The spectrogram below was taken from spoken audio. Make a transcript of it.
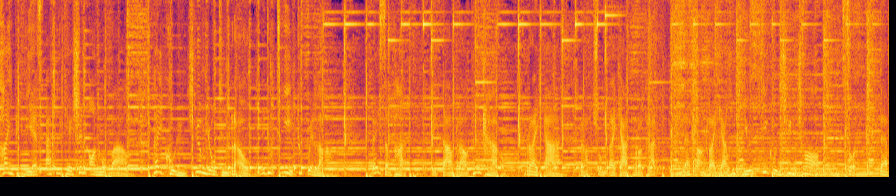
ไทย PBS Application on Mobile ให้คุณเชื่อมโยงถึงเราในทุกที่ทุกเวลา ได้สัมผัสติดตามเราทั้งข่าว รายการ รับชมรายการโทรทัศน์ และฟังรายการวิทยุที่คุณชื่นชอบ สดแบบ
